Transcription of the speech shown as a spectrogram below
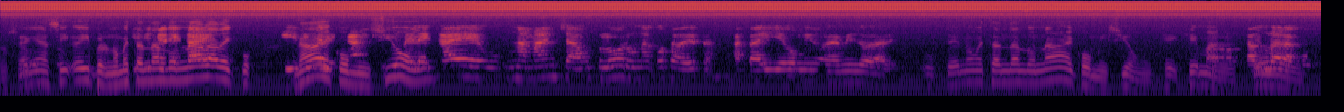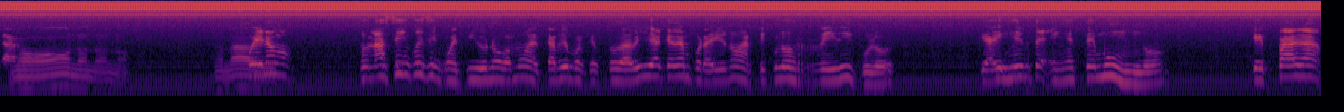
No sean así, Ey, pero no me están si dando nada cae- de si nada me de le cae- comisión. Si me le cae una mancha, un cloro, una cosa de esa, hasta ahí llego mis 9 mil dólares. Ustedes no me están dando nada de comisión. Qué, qué mal. está qué dura la mal. cosa. No, no, no, no. No, nada Bueno, son las 5 y 51, vamos al cambio porque todavía quedan por ahí unos artículos ridículos que hay gente en este mundo que paga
